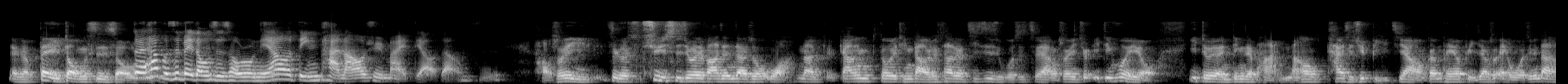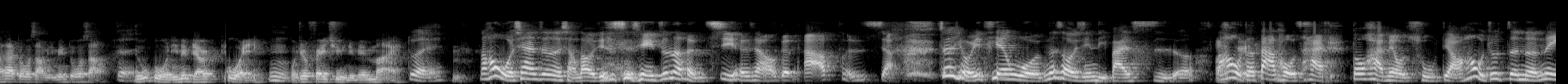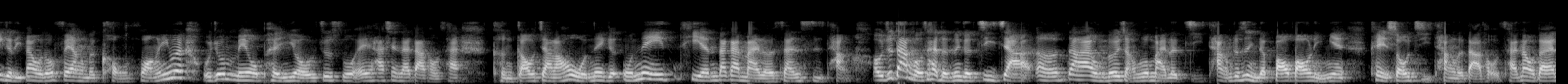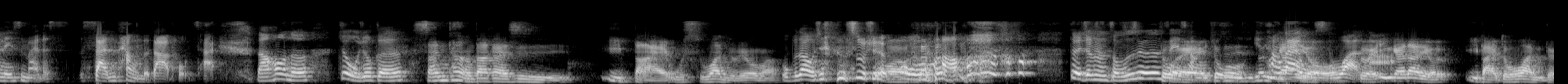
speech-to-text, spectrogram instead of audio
那个被动式收入。对，它不是被动式收入，你要盯盘然后去卖掉这样子。好，所以这个趋势就会发生在说，哇，那刚刚各位听到，就是它的机制如果是这样，所以就一定会有一堆人盯着盘，然后开始去比较，跟朋友比较说，哎，我这边大头菜多少，你那边多少？对如果你那边比较贵，嗯我就飞去你那边买。对，然后我现在真的想到一件事情，真的很气，很想要跟大家分享。就是有一天我那时候已经礼拜四了，然后我的大头菜都还没有出掉，然后我就真的那个礼拜我都非常的恐慌，因为我就没有朋友就说，哎，他现在大头菜很高价，然后我那个我那一天大概买了三四趟，哦我觉得大头菜的那个计价，呃，大概我们都会讲说买了几趟，就是你的包包里面可以收几趟的大头菜，那我大概那次买了三趟的大头菜，然后呢，就我就跟三趟大概是一百五十万左右吗？我不知道我现在数学不好，对，真的，总之就是非常，就多，是一趟大概有五十万对，应啦。该大概有一百多万的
